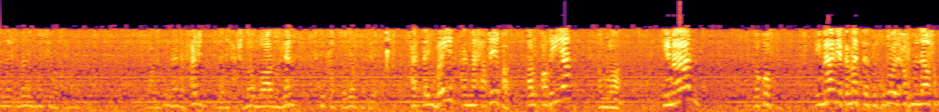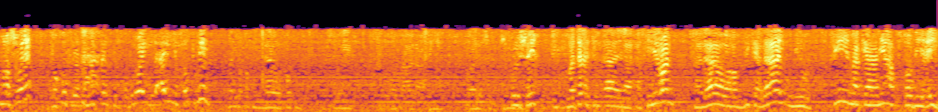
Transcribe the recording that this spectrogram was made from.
أن الإيمان المنفي والصحابة بعد كل هذا الحشد الذي حشده الله عز وجل تلك القضية الخطيرة حتى يبين أن حقيقة القضية أمران إيمان وكفر. إيمان يتمثل في الخضوع لحكم الله وحكم رسوله وكفر يتمثل في الخضوع لأي حكم غير حكم الله وحكم رسوله صلى الله تعالى عليه وآله وسلم يقول الشيخ وتأتي الآية أخيرا فلا وربك لا يؤمنون في مكانها الطبيعي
